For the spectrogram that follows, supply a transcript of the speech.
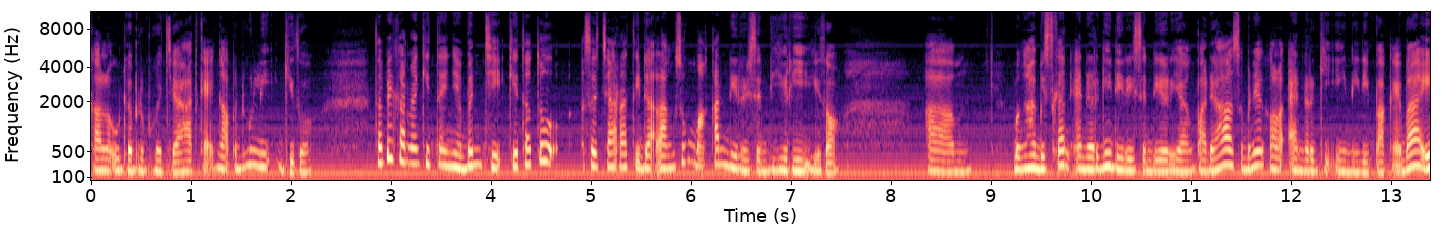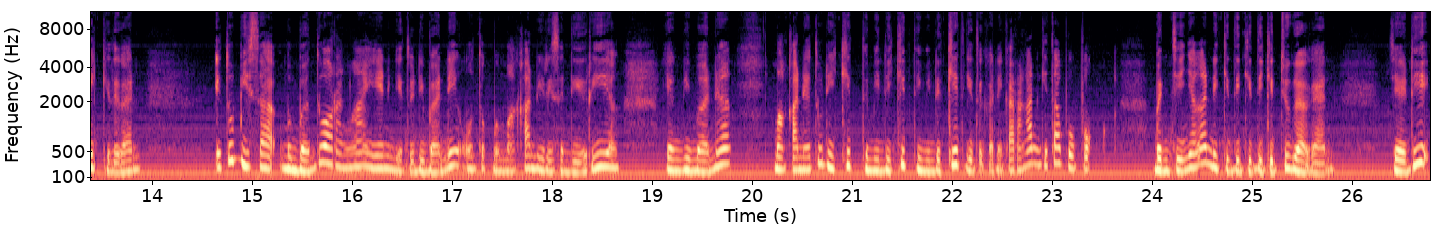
kalau udah berbuat jahat kayak nggak peduli gitu. Tapi karena kitanya benci kita tuh secara tidak langsung makan diri sendiri gitu. Um, menghabiskan energi diri sendiri yang padahal sebenarnya kalau energi ini dipakai baik gitu kan itu bisa membantu orang lain gitu dibanding untuk memakan diri sendiri yang yang di mana makannya tuh dikit demi dikit demi dikit gitu kan. Karena kan kita pupuk bencinya kan dikit-dikit dikit juga kan. Jadi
